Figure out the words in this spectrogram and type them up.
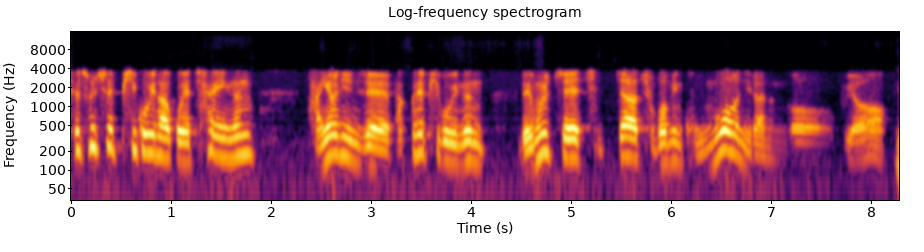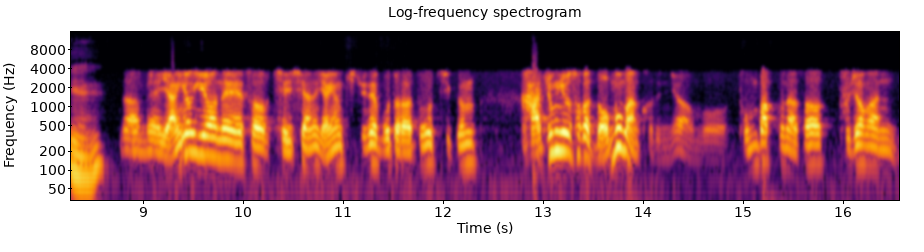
최순실 피고인하고의 차이는 당연히 이제 박근혜 피고인은 뇌물죄 진짜 주범인 공무원이라는 거고요. 예. 그다음에 양형위원회에서 제시하는 양형 기준에 보더라도 지금 가중 요소가 너무 많거든요. 뭐 돈 받고 나서 부정한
